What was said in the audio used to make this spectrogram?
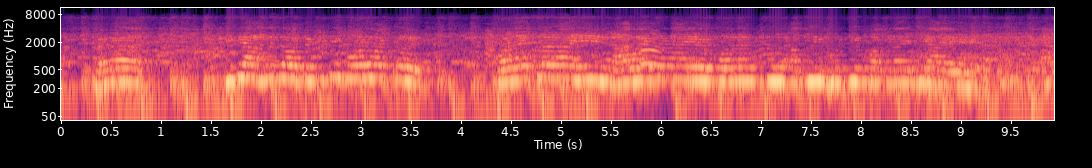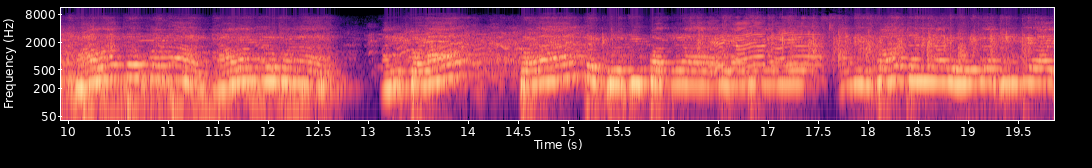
खरंच. किती आनंद वाटतो किती गोड वाटतोय. पळायचं नाही धावायचं नाही परंतु आपली खुर्ची पकडायची आहे. धावाचं पडाल धावाचं पडाल आणि पडाल पडाल तर खुर्ची पकडा. आणि झाली आहे होता जिंकले. आहे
